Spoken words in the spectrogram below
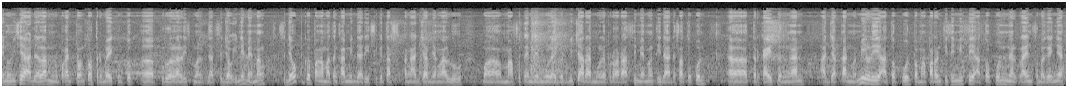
Indonesia adalah merupakan contoh terbaik untuk uh, pluralisme dan sejauh ini memang sejauh ke pengamatan kami dari sekitar setengah jam yang lalu Mahfud MD mulai berbicara, mulai berorasi memang tidak ada satupun uh, terkait dengan ajakan memilih ataupun pemaparan visi misi ataupun lain sebagainya.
